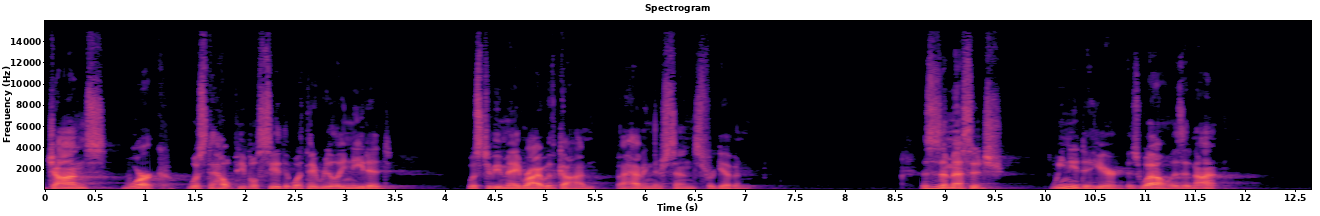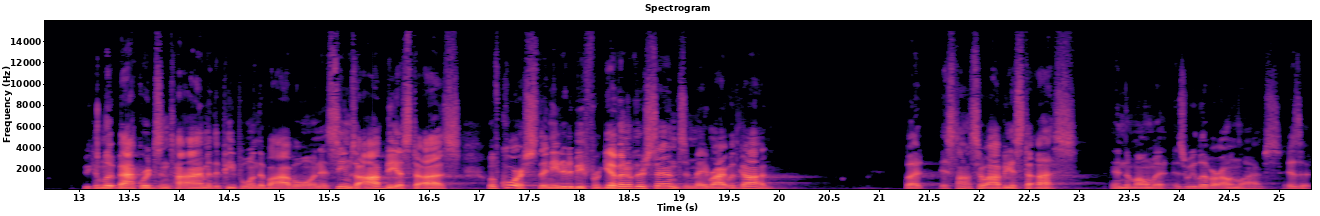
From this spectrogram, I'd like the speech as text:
John's work was to help people see that what they really needed was to be made right with God by having their sins forgiven. This is a message we need to hear as well, is it not? We can look backwards in time at the people in the Bible, and it seems obvious to us. Of course, they needed to be forgiven of their sins and made right with God. But it's not so obvious to us in the moment as we live our own lives, is it?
